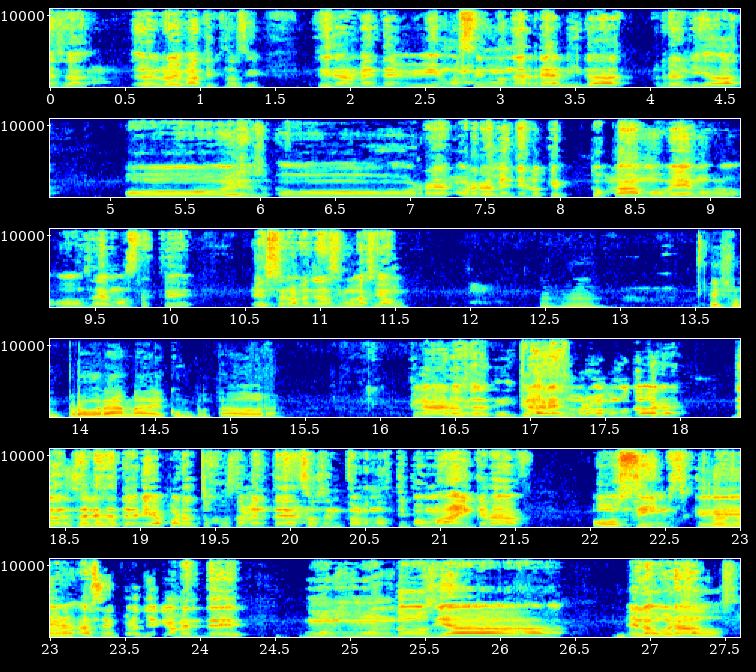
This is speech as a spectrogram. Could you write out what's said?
o sea, es lo de Matrix, ¿no? Si, si realmente vivimos en una realidad, realidad, o, es, o, re- o realmente lo que tocamos, vemos o hacemos este, es solamente una simulación. Es un programa de computadora. Claro, o sea, claro, es un programa de computadora. ¿De dónde sale esa teoría? Por justamente esos entornos tipo Minecraft o Sims que Ajá. hacen prácticamente mun- mundos ya elaborados.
